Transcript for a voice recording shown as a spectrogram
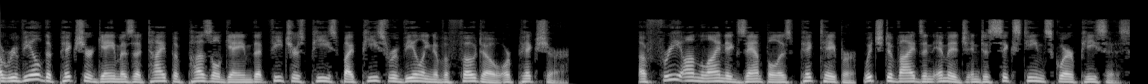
A Reveal the Picture game is a type of puzzle game that features piece-by-piece -piece revealing of a photo or picture. A free online example is Pictaper, which divides an image into 16 square pieces.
